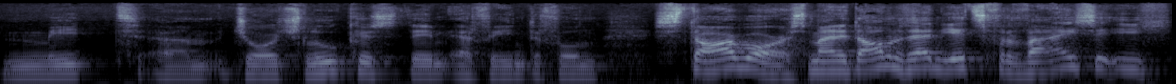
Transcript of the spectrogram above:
mit ähm, George Lucas, dem Erfinder von Star Wars. Meine Damen und Herren, jetzt verweise ich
